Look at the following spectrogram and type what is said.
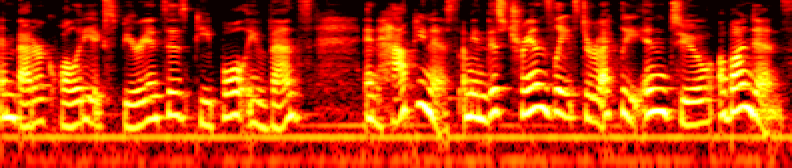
and better quality experiences, people, events, and happiness. I mean, this translates directly into abundance.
